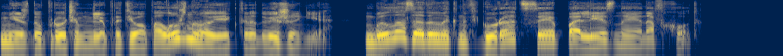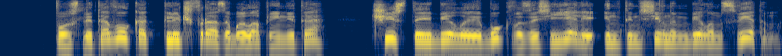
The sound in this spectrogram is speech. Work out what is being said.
Между прочим, для противоположного вектора движения была задана конфигурация «полезная на вход». После того, как ключ-фраза была принята, чистые белые буквы засияли интенсивным белым светом,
